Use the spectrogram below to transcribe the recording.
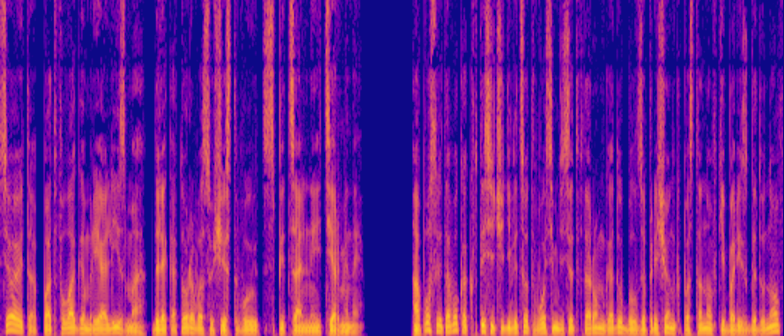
Все это под флагом реализма, для которого существуют специальные термины. А после того, как в 1982 году был запрещен к постановке Борис Годунов,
